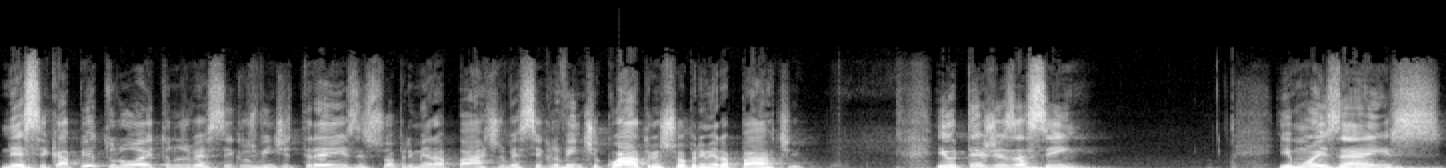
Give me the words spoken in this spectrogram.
nesse capítulo 8, nos versículos 23, em sua primeira parte, no versículo 24, em sua primeira parte e o texto diz assim: E Moisés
